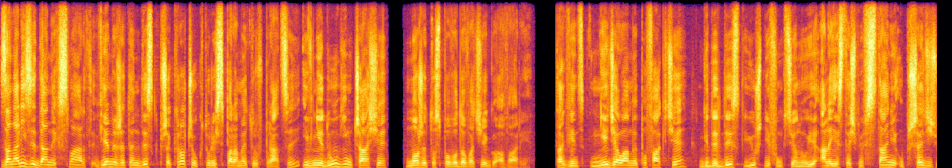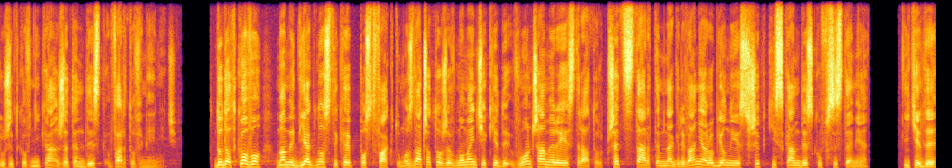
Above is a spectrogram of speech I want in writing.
Z analizy danych SMART wiemy, że ten dysk przekroczył któryś z parametrów pracy i w niedługim czasie może to spowodować jego awarię. Tak więc nie działamy po fakcie, gdy dysk już nie funkcjonuje, ale jesteśmy w stanie uprzedzić użytkownika, że ten dysk warto wymienić. Dodatkowo mamy diagnostykę post factum. Oznacza to, że w momencie, kiedy włączamy rejestrator, przed startem nagrywania robiony jest szybki skan dysków w systemie i kiedy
